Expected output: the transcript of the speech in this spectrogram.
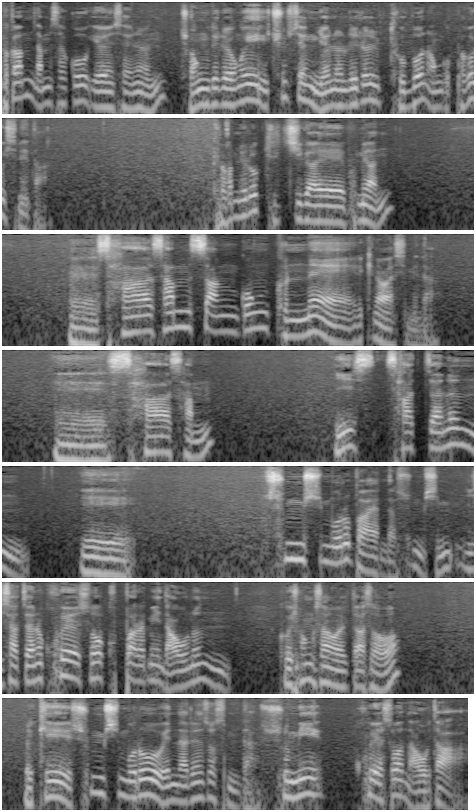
켜감 남사고 여연사에는 정두령의 출생 연월일을 두 번 언급하고 있습니다. 켜감유로 길지가에 보면 예, 43쌍공 근내 이렇게 나왔습니다. 예, 43. 이 사자는 예, 숨심으로 봐야 한다. 숨심. 이 사자는 코에서 콧바람이 나오는 그 형상을 따서 이렇게 숨심으로 옛날에는 썼습니다. 숨이 코에서 나오다.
